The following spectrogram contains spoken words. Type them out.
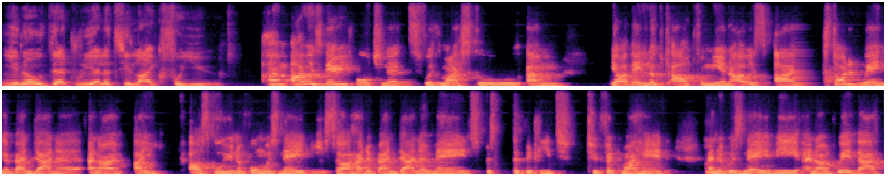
you know, that reality like for you? Um, I was very fortunate with my school. Um, yeah, they looked out for me, and I was I started wearing a bandana, and I, I our school uniform was navy, so I had a bandana made specifically to, to fit my head, and it was navy, and I would wear that.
